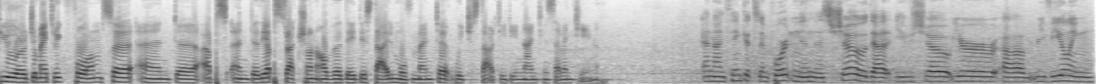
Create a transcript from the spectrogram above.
pure geometric forms and abs- and the abstraction of the, De Stijl movement, which started in 1917 and I think it's important in this show that you show you're um, revealing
